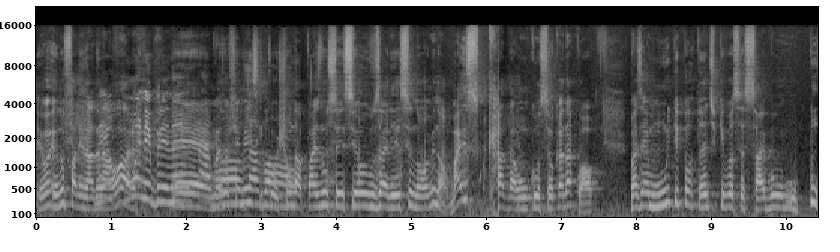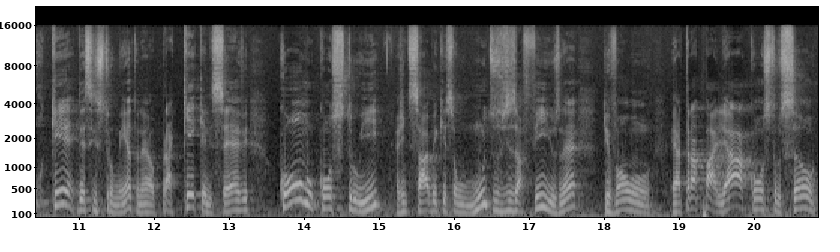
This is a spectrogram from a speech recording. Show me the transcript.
Eu, eu não falei nada meio na hora. fúnebre, né? É, tá mas bom, eu achei meio tá assim, bom. colchão da paz, não sei se eu usaria esse nome, não. Mas cada um com o seu cada qual. Mas é muito importante que você saiba o porquê desse instrumento, né? Para que que ele serve, como construir. A gente sabe que são muitos os desafios, né? Que vão é, atrapalhar a construção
